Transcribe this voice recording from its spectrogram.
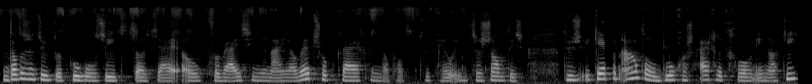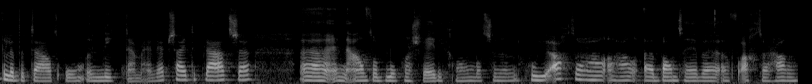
Dat is natuurlijk dat Google ziet dat jij ook verwijzingen naar jouw webshop krijgt. En dat dat natuurlijk heel interessant is. Dus ik heb een aantal bloggers eigenlijk gewoon in artikelen betaald om een link naar mijn website te plaatsen. Uh, en een aantal bloggers weet ik gewoon dat ze een goede achterband hebben of achterhang.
